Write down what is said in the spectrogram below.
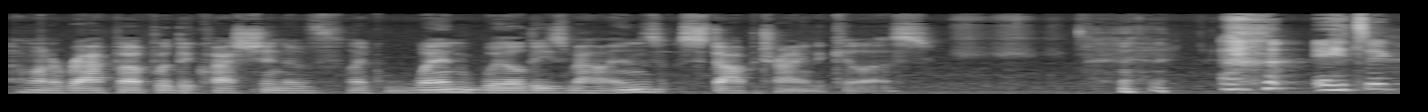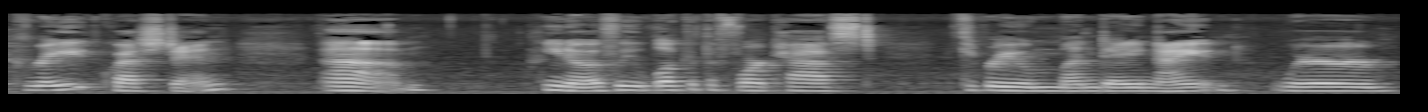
I want to wrap up with the question of like when will these mountains stop trying to kill us? it's a great question. Um, you know, if we look at the forecast through Monday night, we're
